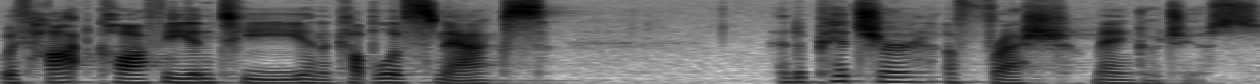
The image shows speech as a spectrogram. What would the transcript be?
with hot coffee and tea and a couple of snacks and a pitcher of fresh mango juice.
